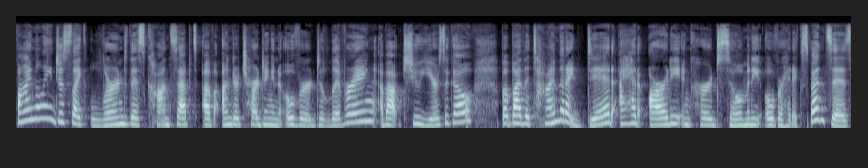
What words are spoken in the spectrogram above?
finally just like learned this concept of undercharging and over delivering about two years ago. But by the time that I did, I had already incurred so many overhead expenses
